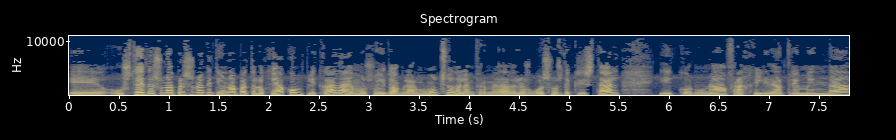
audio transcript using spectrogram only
Eh, usted es una persona que tiene una patología complicada. Hemos oído hablar mucho de la enfermedad de los huesos de cristal y con una fragilidad tremenda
